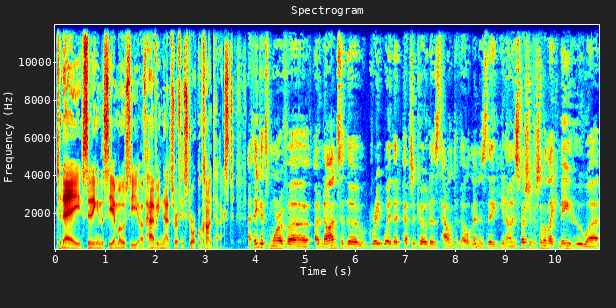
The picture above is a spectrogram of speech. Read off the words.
today, sitting in the CMO seat, of having that sort of historical context? I think it's more of a, a nod to the great way that PepsiCo does talent development, is they, you know, and especially for someone like me who, uh,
